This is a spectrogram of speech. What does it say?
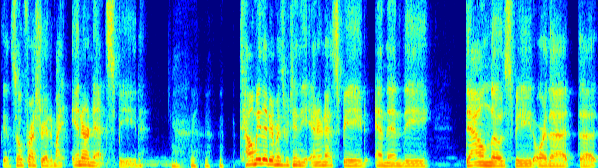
get so frustrated. My internet speed. Tell me the difference between the internet speed and then the download speed or the the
